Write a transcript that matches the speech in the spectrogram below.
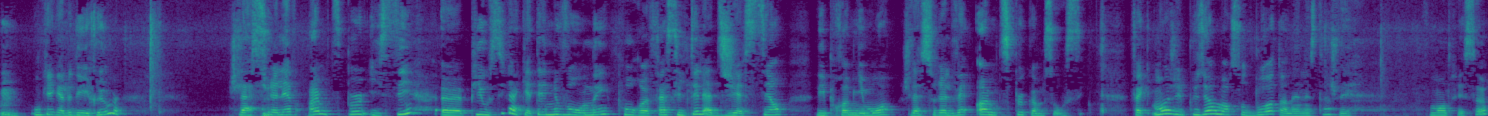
ou qu'elle a des rhumes. Je la surélève un petit peu ici. Euh, puis aussi, quand elle était nouveau-née, pour euh, faciliter la digestion les premiers mois, je la surélevais un petit peu comme ça aussi. Fait que moi, j'ai plusieurs morceaux de bois. Dans un instant, je vais vous montrer ça.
